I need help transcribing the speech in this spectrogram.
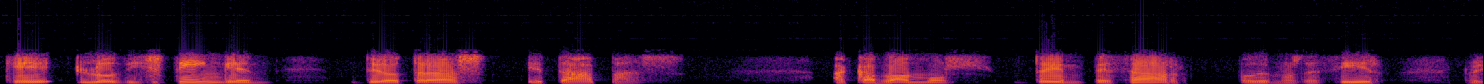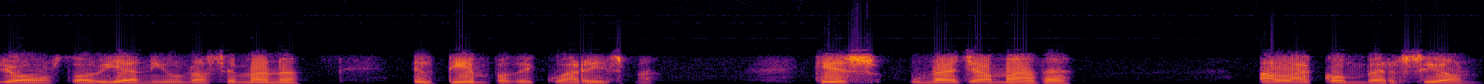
que lo distinguen de otras etapas. Acabamos de empezar, podemos decir, no llevamos todavía ni una semana, el tiempo de Cuaresma, que es una llamada a la conversión.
